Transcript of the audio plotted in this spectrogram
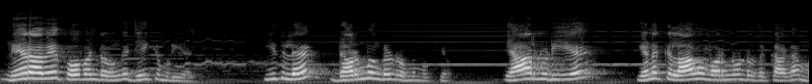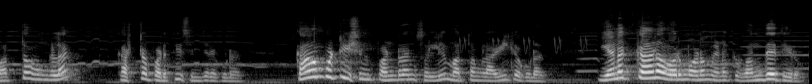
நேராகவே போவன்றவங்க ஜெயிக்க முடியாது. இதில் தர்மங்கள் ரொம்ப முக்கியம். யாருனுடைய எனக்கு லாபம் வரணுன்றதுக்காக மற்றவங்கள கஷ்டப்படுத்தி செஞ்சிடக்கூடாது. காம்படிஷன் பண்ணுறேன்னு சொல்லி மற்றவங்கள அழிக்கக்கூடாது. எனக்கான வருமானம் எனக்கு வந்தே தீரும்.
